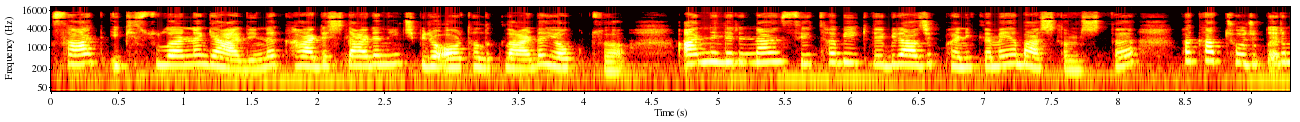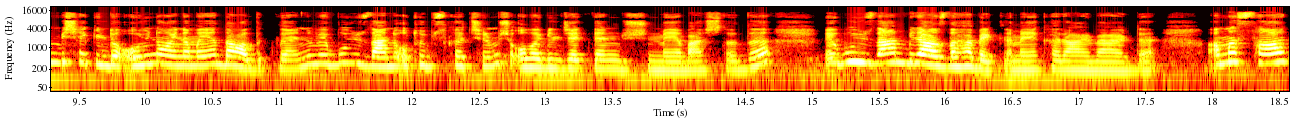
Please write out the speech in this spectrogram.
Saat 2 sularına geldiğinde kardeşlerden hiçbiri ortalıklarda yoktu. Annelerinden Nancy tabii ki de birazcık paniklemeye başlamıştı. Fakat çocukların bir şekilde oyun oynamaya daldıklarını ve bu yüzden de otobüs kaçırmış olabileceklerini düşünmeye başladı. Ve bu yüzden biraz daha beklemeye karar verdi. Ama saat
